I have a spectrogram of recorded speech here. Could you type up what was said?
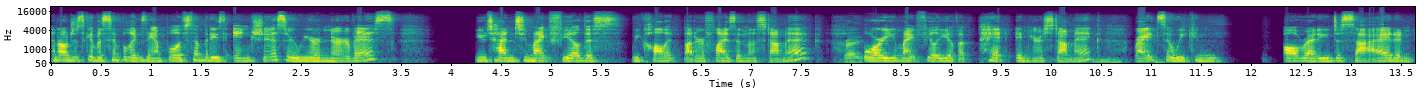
and I'll just give a simple example. If somebody's anxious or we are nervous, you tend to might feel this, we call it butterflies in the stomach, right. or you might feel you have a pit in your stomach, mm-hmm. right? So we can already decide and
